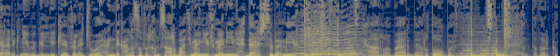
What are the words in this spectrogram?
شاركني وقل لي كيف الأجواء عندك على صفر خمسة أربعة ثمانية ثمانين إحداش سبعمية. حارة باردة رطوبة. انتظركم.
